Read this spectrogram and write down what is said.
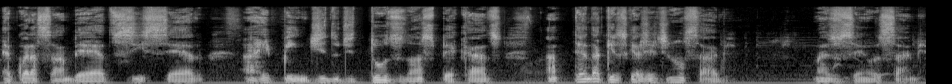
é coração aberto, sincero, arrependido de todos os nossos pecados, até daqueles que a gente não sabe, mas o Senhor sabe.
